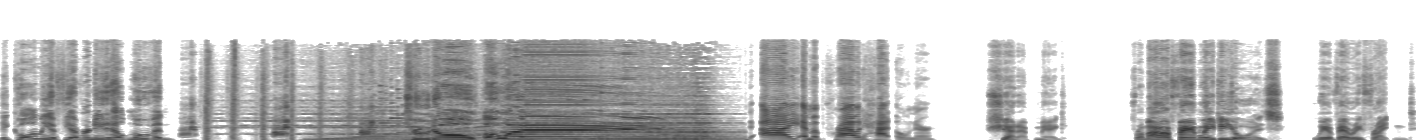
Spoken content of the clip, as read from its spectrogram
Hey, call me if you ever need help moving. Trudeau, away! I am a proud hat owner. Shut up, Meg. From our family to yours, we're very frightened.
